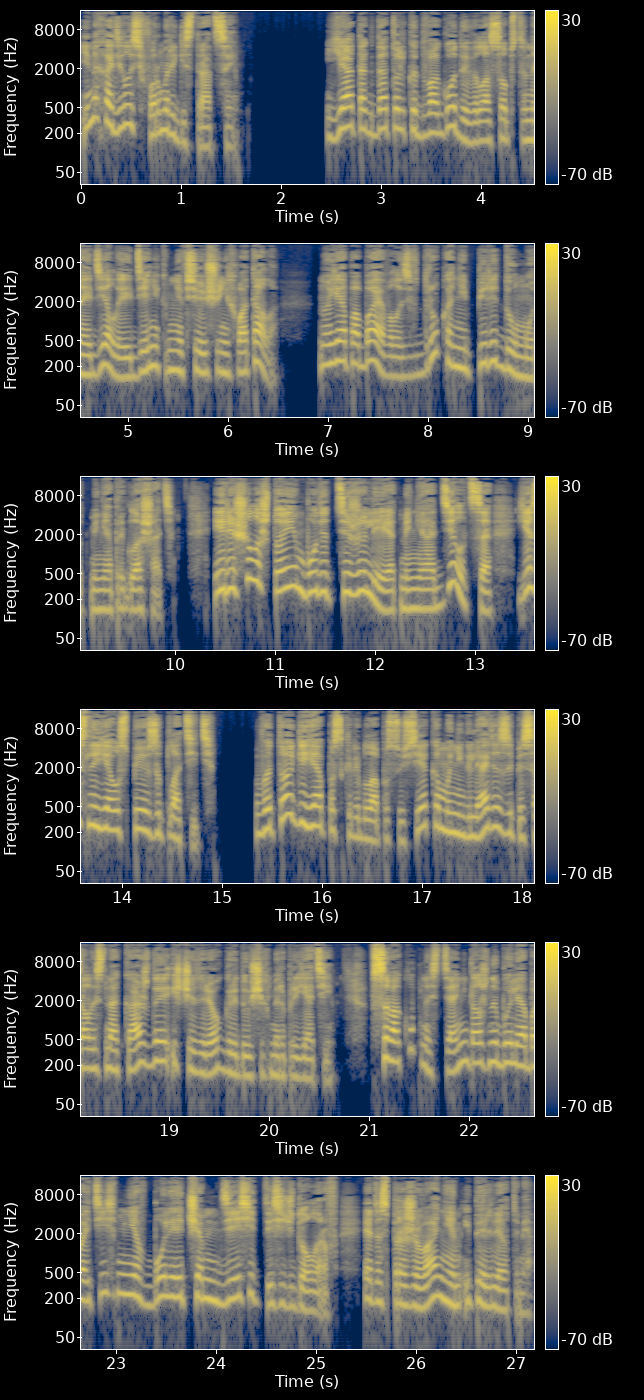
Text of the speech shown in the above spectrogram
и находилась форма регистрации. Я тогда только два года вела собственное дело, и денег мне все еще не хватало. Но я побаивалась, вдруг они передумают меня приглашать. И решила, что им будет тяжелее от меня отделаться, если я успею заплатить. В итоге я поскребла по сусекам и, не глядя, записалась на каждое из четырех грядущих мероприятий. В совокупности они должны были обойтись мне в более чем 10 тысяч долларов. Это с проживанием и перелетами.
